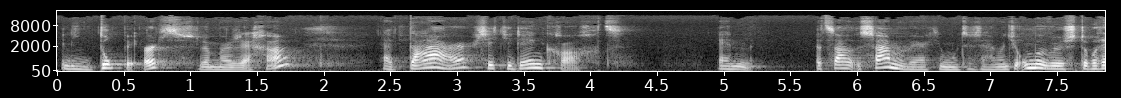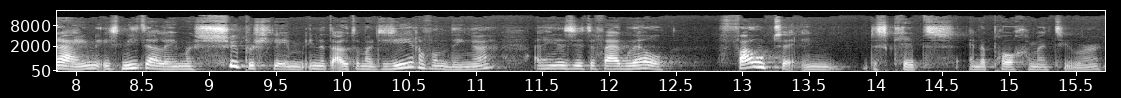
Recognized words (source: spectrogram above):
En die doppert, zullen we maar zeggen. Ja, daar zit je denkkracht. En het zou samenwerking moeten zijn. Want je onbewuste brein is niet alleen maar super slim in het automatiseren van dingen. Alleen er zitten vaak wel fouten in de scripts en de programmatuur.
